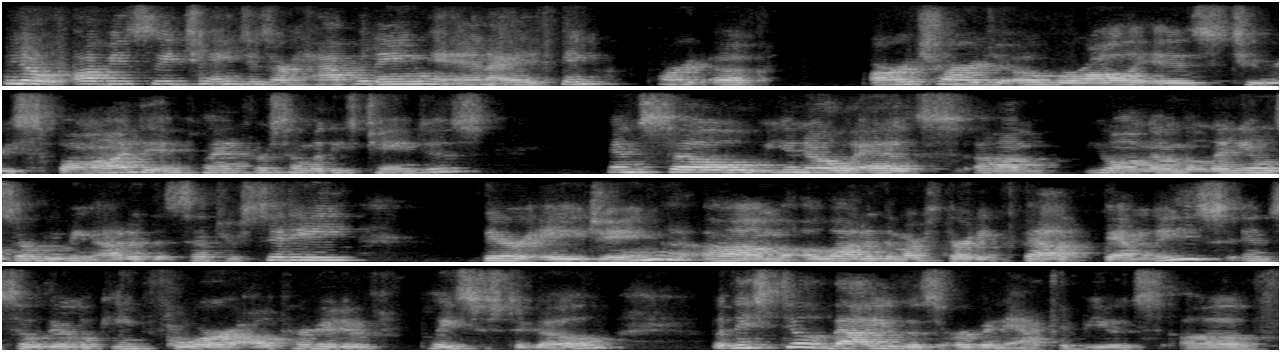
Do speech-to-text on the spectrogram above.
you know, obviously changes are happening, and I think part of our charge overall is to respond and plan for some of these changes. And so, you know, as um, you all know, millennials are moving out of the center city. They're aging. Um, a lot of them are starting families, and so they're looking for alternative places to go. But they still value those urban attributes of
